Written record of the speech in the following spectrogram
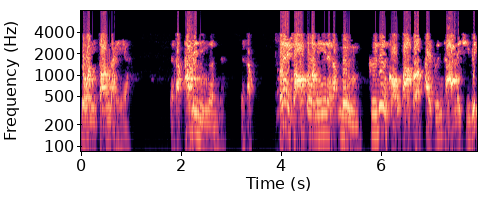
โดนอีกตอนไหนอะนะครับ ถ้าไม่มีเงินนะนะครับเพราะฉะนั้นไอ้สองตัวนี้นะครับหนึ่งคือเรื่องของความปลอดภัยพื้นฐานในชีวิต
